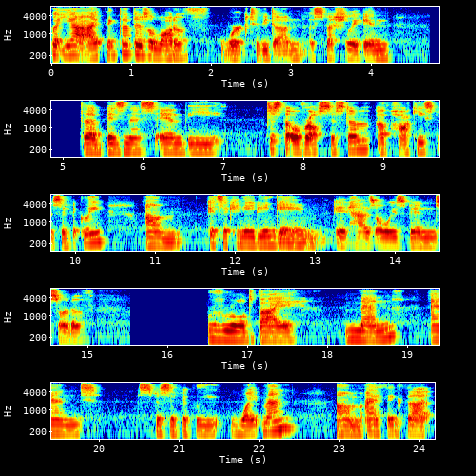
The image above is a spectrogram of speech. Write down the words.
but yeah, I think that there's a lot of work to be done, especially in the business and the just the overall system of hockey specifically. Um, it's a Canadian game. It has always been sort of ruled by men and specifically white men. Um, I think that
